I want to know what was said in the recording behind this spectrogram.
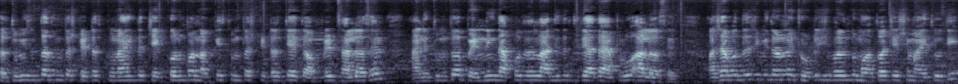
तर तुम्ही सुद्धा तुमचं स्टेटस पुन्हा एकदा चेक करून पण नक्कीच तुमचं स्टेटस जे आहे ते अपडेट झालं असेल आणि तुमचं पेंडिंग दाखवत असेल आधी तर तिथे आता अप्रूव्ह आलं असेल. अशा पद्धतीची मित्रांनो छोटीशी परंतु महत्त्वाची अशी माहिती होती.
